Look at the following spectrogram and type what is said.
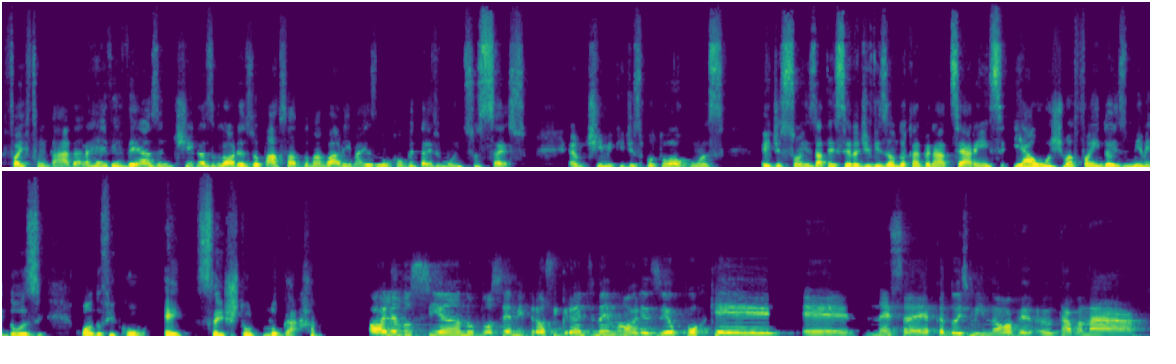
foi fundada para reviver as antigas glórias do passado do Maguari, mas nunca obteve muito sucesso. É um time que disputou algumas edições da terceira divisão do Campeonato Cearense e a última foi em 2012, quando ficou em sexto lugar. Olha, Luciano, você me trouxe grandes memórias, viu? Porque é, nessa época, 2009, eu estava na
